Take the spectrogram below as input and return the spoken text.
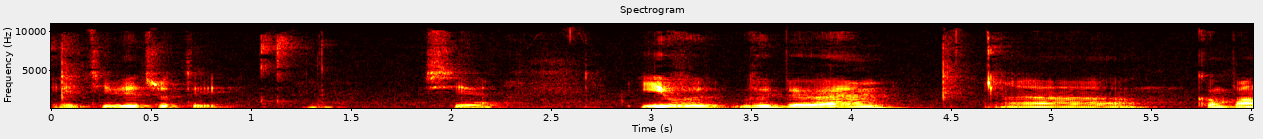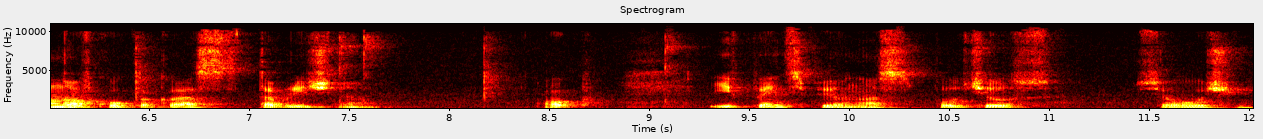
эти виджеты все и выбираем э, компоновку как раз табличную. Оп. И в принципе у нас получилось все очень,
